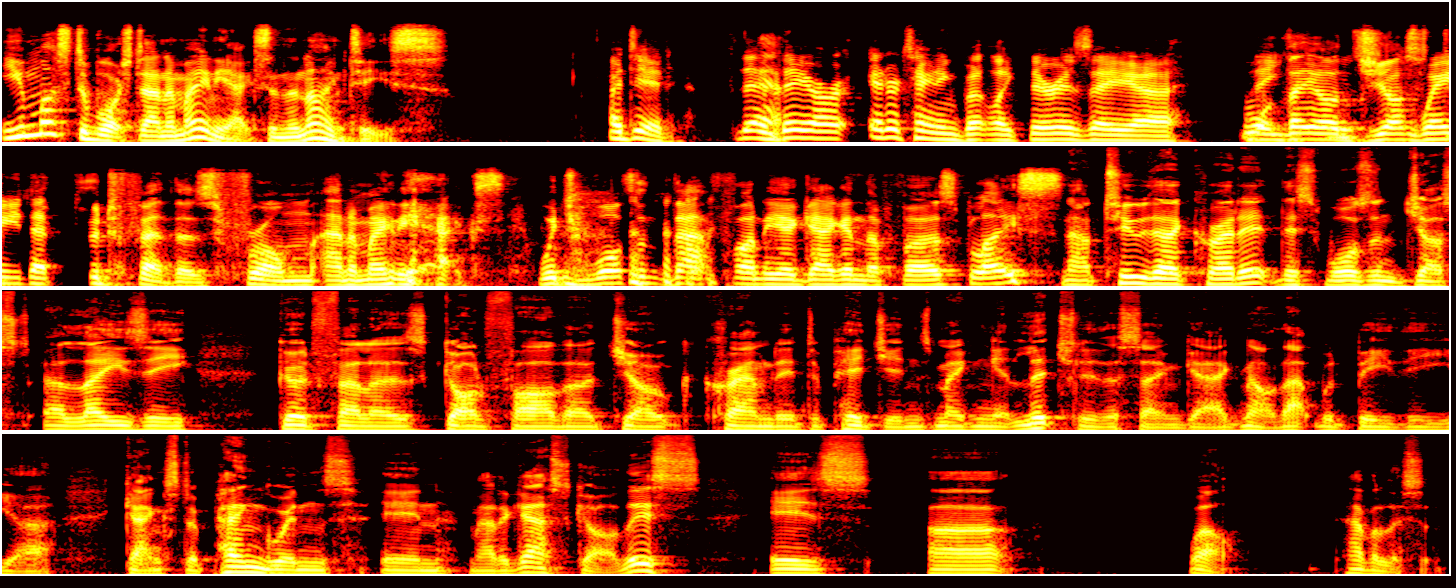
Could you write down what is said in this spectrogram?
You must have watched Animaniacs in the 90s. I did. They, they are entertaining, but like there is a. Uh, Well, they are just way that Goodfeathers from Animaniacs, which wasn't that funny a gag in the first place. Now, to their credit, this wasn't just a lazy Goodfellas Godfather joke crammed into pigeons, making it literally the same gag. No, that would be the uh, gangster penguins in Madagascar. This is, uh, well, have a listen.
